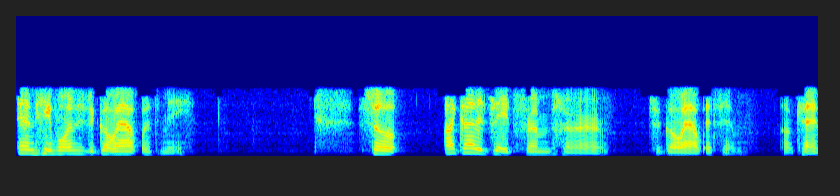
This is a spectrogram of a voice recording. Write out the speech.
and he wanted to go out with me. So I got a date from her to go out with him, okay?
